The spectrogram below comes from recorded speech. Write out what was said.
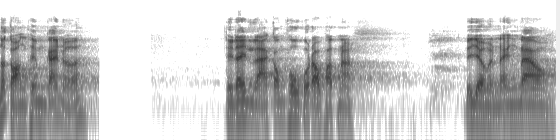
nó còn thêm cái nữa. Thì đây là công phu của đạo phật nè. Bây giờ mình đang đau.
